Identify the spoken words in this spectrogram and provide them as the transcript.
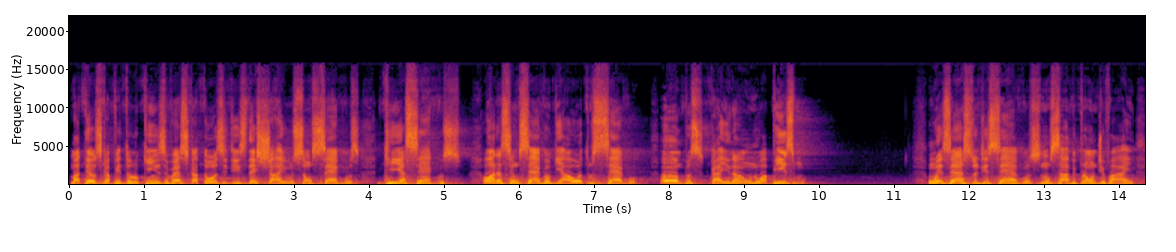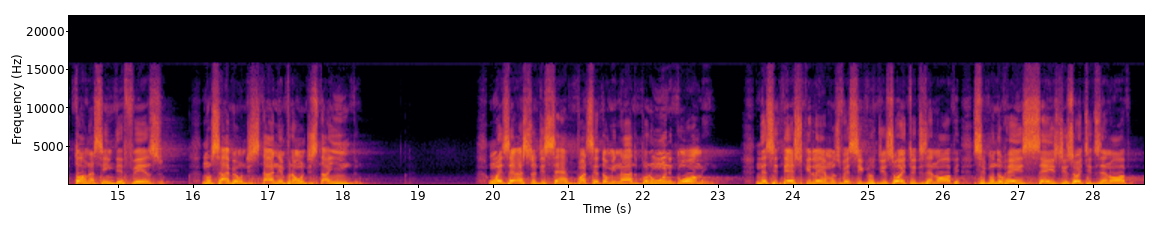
Mateus capítulo 15, verso 14 diz: Deixai-os, são cegos, guia cegos. Ora, se um cego guiar outro cego, ambos cairão no abismo. Um exército de cegos não sabe para onde vai, torna-se indefeso, não sabe onde está nem para onde está indo. Um exército de cegos pode ser dominado por um único homem. Nesse texto que lemos, versículos 18 e 19, segundo Reis 6, 18 e 19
